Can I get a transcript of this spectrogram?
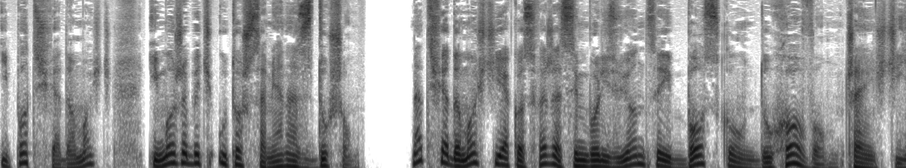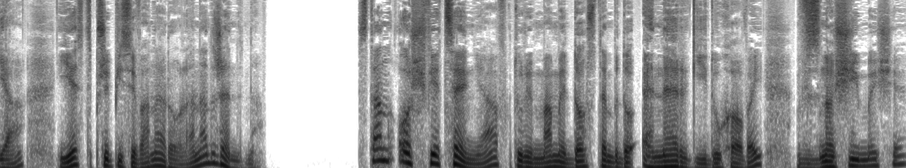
i podświadomość i może być utożsamiana z duszą. Nadświadomości jako sferze symbolizującej boską, duchową część ja jest przypisywana rola nadrzędna. Stan oświecenia, w którym mamy dostęp do energii duchowej, wznosimy się,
